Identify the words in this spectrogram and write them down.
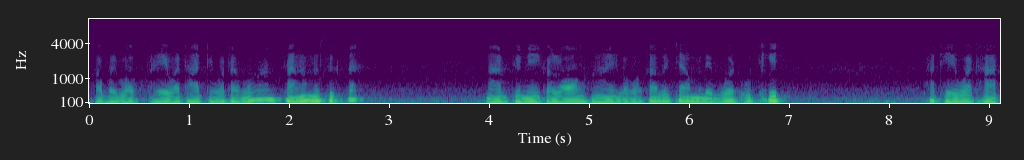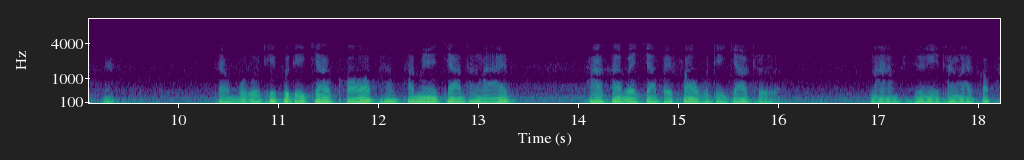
เขาไปบอกเทวทัตเทวทัตว่าสั่งให้มันศึกซะนามจุนีก็ร้องไห้บอกว่าข้าพเจ้าไม่ได้บวชอุทิศ พระเทวทัตนะแต่บวชอุทิศพระพุทธเจ้าขอพระพระแม่เจ้าทั้งหลาย พาข้าพเจ้าไปเฝ้าพระพุทธเจ้าเถิดนามพิจุนีทั้งหลายก็พ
